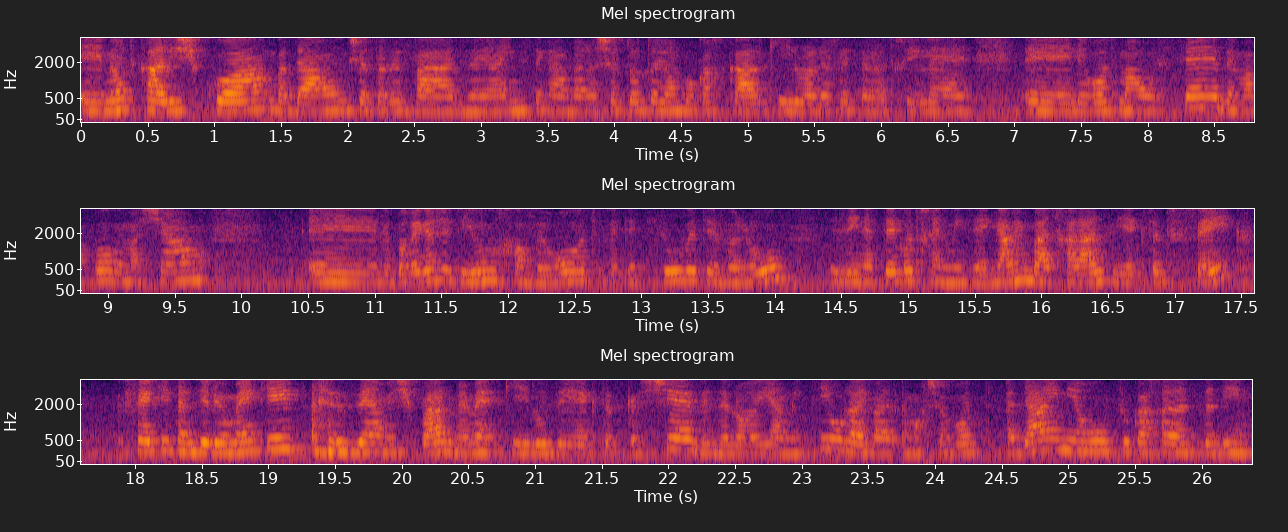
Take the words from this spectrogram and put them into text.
אה, מאוד קל לשקוע בדאון כשאתה לבד, והאינסטגרם והרשתות היום כל כך קל כאילו ללכת ולהתחיל אה, אה, לראות מה הוא עושה ומה פה ומה שם. וברגע שתהיו עם חברות ותצאו ותבלו, זה ינתק אתכם מזה. גם אם בהתחלה זה יהיה קצת פייק, fake it until you make it, זה המשפט, באמת, כאילו זה יהיה קצת קשה וזה לא יהיה אמיתי אולי, והמחשבות עדיין ירוצו ככה לצדדים,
